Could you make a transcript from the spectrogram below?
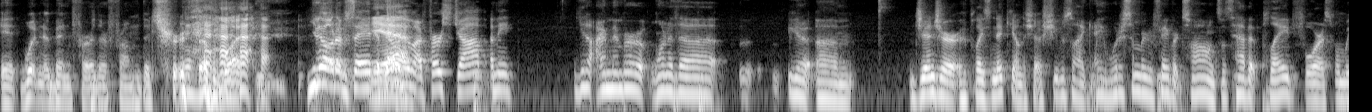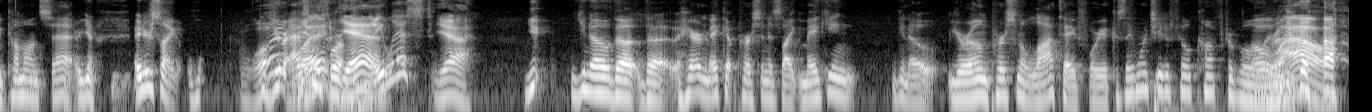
it wouldn't have been further from the truth of what, you know what I'm saying? If that was my first job, I mean, you know, I remember one of the, you know, um, Ginger, who plays Nikki on the show, she was like, "Hey, what are some of your favorite songs? Let's have it played for us when we come on set." Or, you know, and you're just like, What? "You're asking What? for a Yeah. playlist?" Yeah. you you know the the hair and makeup person is like making you know your own personal latte for you because they want you to feel comfortable. Oh, And- wow.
